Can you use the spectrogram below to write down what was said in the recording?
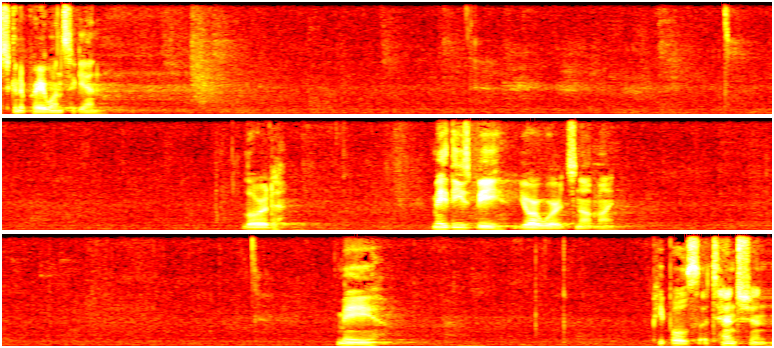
just going to pray once again. Lord, may these be your words, not mine. May people's attention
